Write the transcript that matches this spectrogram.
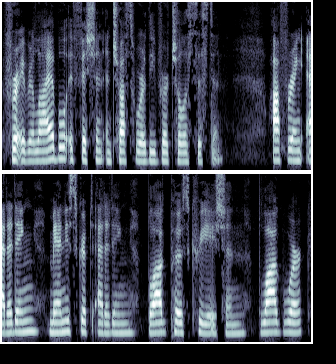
for a reliable, efficient, and trustworthy virtual assistant. Offering editing, manuscript editing, blog post creation, blog work,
